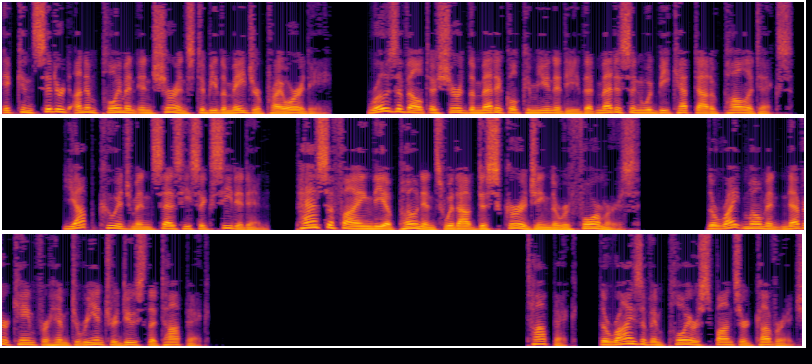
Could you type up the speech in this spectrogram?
It considered unemployment insurance to be the major priority. Roosevelt assured the medical community that medicine would be kept out of politics. Jaap Kooijman says he succeeded in "...pacifying the opponents without discouraging the reformers." The right moment never came for him to reintroduce the topic. The rise of employer-sponsored coverage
